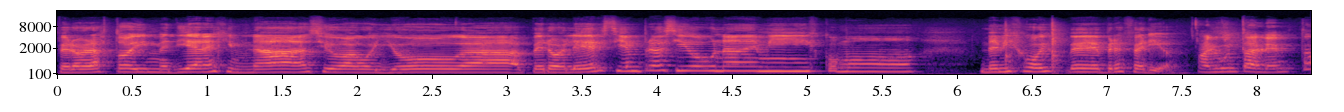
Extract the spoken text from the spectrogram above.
pero ahora estoy metida en el gimnasio, hago yoga. Pero leer siempre ha sido una de mis como de mis hobbies eh, preferidos. ¿Algún talento?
